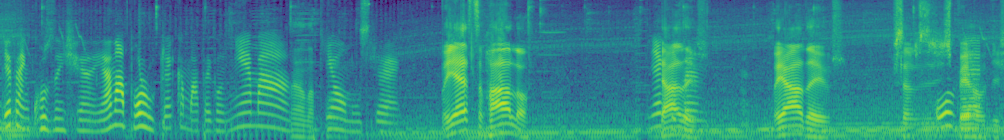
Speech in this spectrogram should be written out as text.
gdzie ten kuzyn się? Ja na polu czekam, a tego nie ma. A, na Gdzie on uciekł? No jestem, halo! Nie Jadę kuzyn. No jadę już. Myślałem, że gdzieś pojechał gdzieś.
